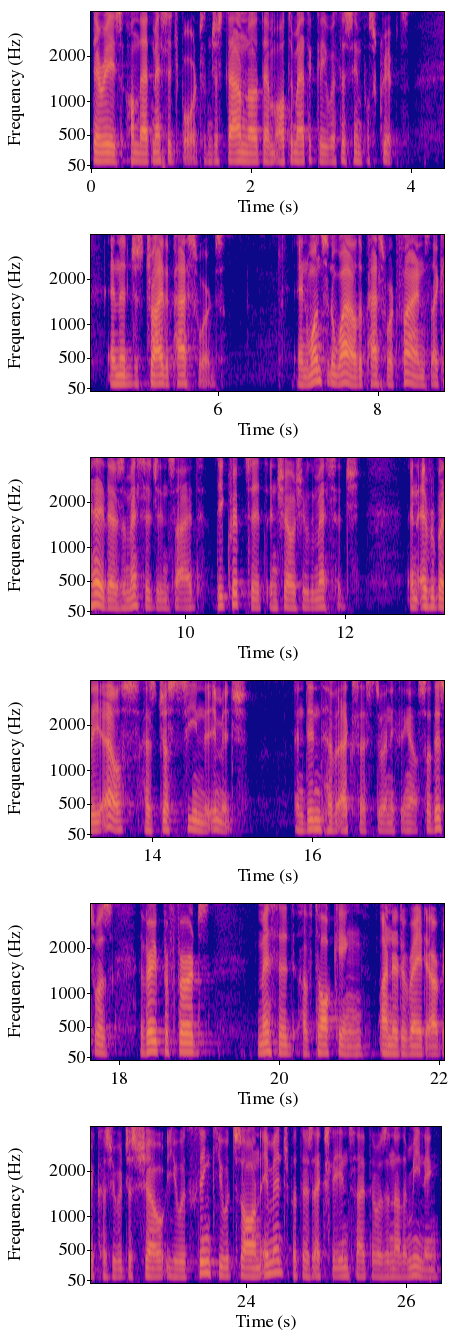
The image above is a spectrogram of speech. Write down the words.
there is on that message board and just download them automatically with a simple script. And then just try the password. And once in a while, the password finds, like, hey, there's a message inside, decrypts it, and shows you the message. And everybody else has just seen the image and didn't have access to anything else. So this was a very preferred method of talking under the radar because you would just show, you would think you would saw an image, but there's actually inside there was another meaning,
